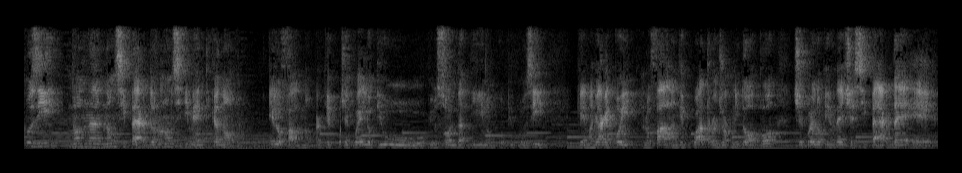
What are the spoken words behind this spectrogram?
così non, non, si perdono, non si dimenticano e lo fanno perché c'è quello più, più soldatino, un po' più così che magari poi lo fa anche quattro giorni dopo, c'è quello che invece si perde e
